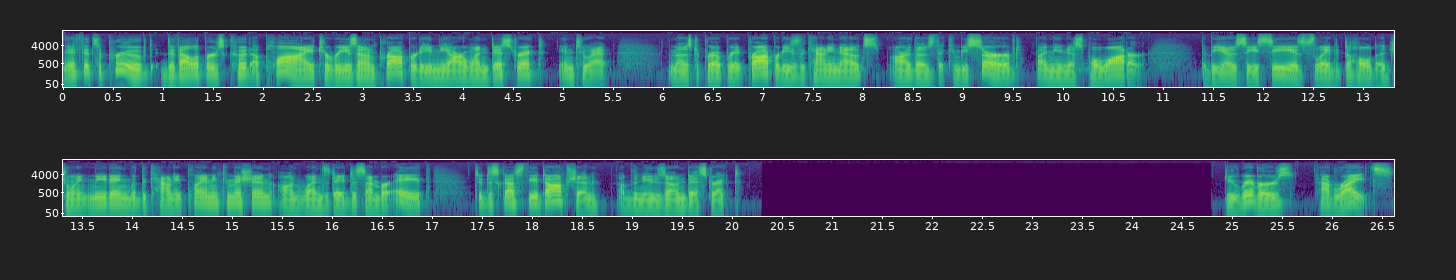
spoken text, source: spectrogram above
if it's approved, developers could apply to rezone property in the R1 district into it. The most appropriate properties, the county notes, are those that can be served by municipal water. The BOCC is slated to hold a joint meeting with the County Planning Commission on Wednesday, December 8th to discuss the adoption of the new zone district. Do rivers have rights?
